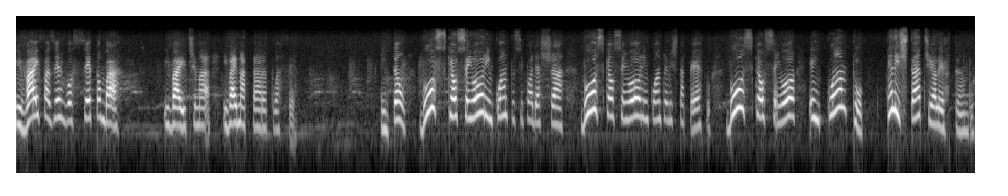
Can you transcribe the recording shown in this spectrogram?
e vai fazer você tombar e vai te e vai matar a tua fé. Então, busque ao Senhor enquanto se pode achar, busque ao Senhor enquanto ele está perto, busque ao Senhor enquanto ele está te alertando.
